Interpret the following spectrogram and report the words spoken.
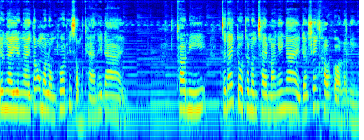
ยังไงยังไงต้องเอามาลงโทษที่สมแค้นให้ได้ คราวนี้จะได้ตัวธนนชัยมาง่าย ๆ ดังเช่นคราวก่อนละหรือ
